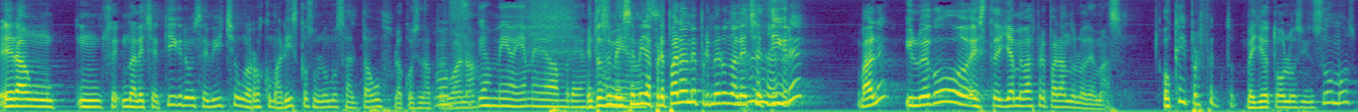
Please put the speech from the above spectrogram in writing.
era una leche de tigre, un ceviche, un arroz con mariscos, un lomo saltado, uff, la cocina peruana. Dios mío, ya me dio hambre. Entonces me dice, mira, prepárame primero una leche de tigre, ¿vale? Y luego este, ya me vas preparando lo demás. Ok, perfecto. Me dio todos los insumos,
